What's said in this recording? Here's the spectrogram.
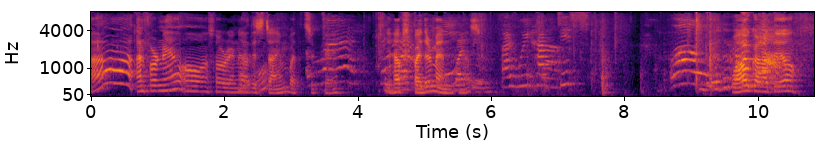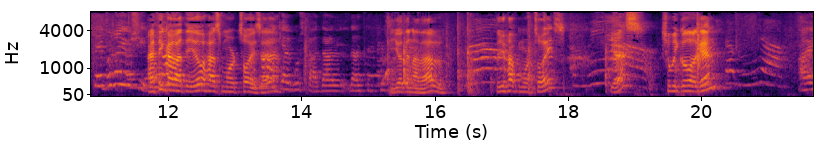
Ah, and for Neo? Oh, sorry, Neo this time, but it's okay. You have Spider-Man, yes. And we have this. Wow, Cagatillo. Te posa jo així. I think Cagatillo has more toys, eh? aquí al costat del... del... Tió de Nadal. Do you have more toys? Yes? Should we go again? A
